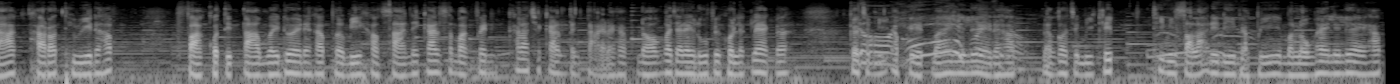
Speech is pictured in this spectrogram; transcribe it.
Dark c a r o t TV นะครับ ฝากกดติดตามไว้ด้วยนะครับเผื่อมีข่าวสารในการสมัครเป็นข้าราชการต่างๆนะครับ น้องก็จะได้รู้เป็นคนแรกๆนะก็จะมีอัปเดตมาให้เรื่อยๆนะครับ แล้วก็จะมีคลิปที่มีสาระดีๆ แบบนี้มาลงให้เรื่อยๆครับ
